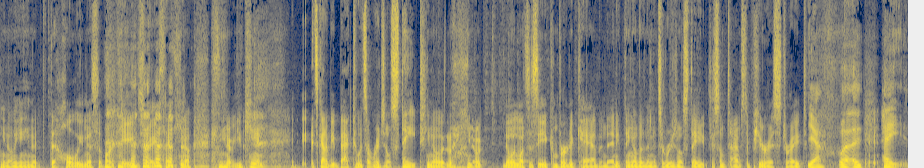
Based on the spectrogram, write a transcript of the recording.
you know you, you know the holiness of arcades right it's like you know you know you can't it's got to be back to its original state you know you know no one wants to see a converted cab into anything other than its original state sometimes the purist right Yeah. Well, uh, hey,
